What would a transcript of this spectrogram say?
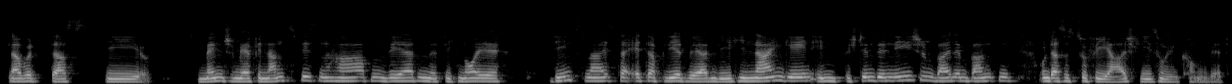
Ich glaube, dass die Menschen mehr Finanzwissen haben werden, dass sich neue Dienstleister etabliert werden, die hineingehen in bestimmte Nischen bei den Banken und dass es zu Filialschließungen kommen wird.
